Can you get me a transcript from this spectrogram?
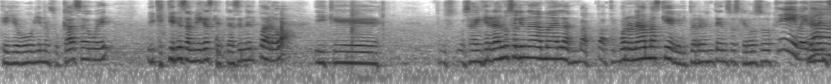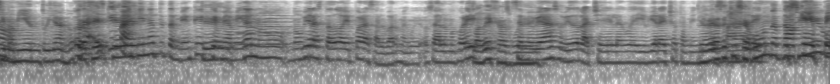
que llegó bien a su casa, güey. Y que tienes amigas que te hacen el paro. Y que, pues, o sea, en general no salió nada mal, a- a- a- bueno, nada más que el perreo intenso, asqueroso, Sí, güey, el no. encimamiento y ya, ¿no? O sea, ¿qué- es que qué- imagínate también que, qué- que mi amiga no, no hubiera estado ahí para salvarme, güey. O sea, a lo mejor y dejas, se me hubieran subido la chela, güey, y hubiera hecho también yo hubieras hecho desmadre. segunda, pues No, sí, qué güey.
